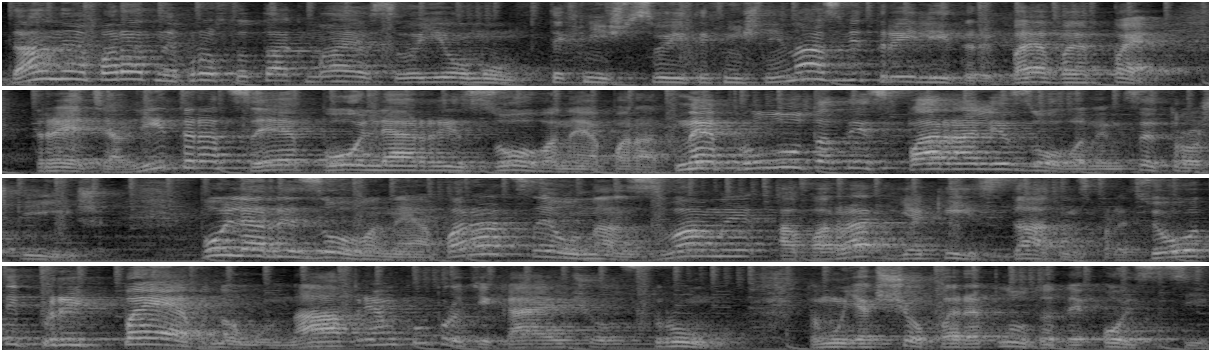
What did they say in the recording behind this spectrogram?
Даний апарат не просто так має в своєму техніч... своїй технічній назві три літери БВП. Третя літера це поляризований апарат. Не плутати з паралізованим, це трошки інше. Поляризований апарат це у нас з вами апарат, який здатен спрацьовувати при певному напрямку протікаючого струму. Тому, якщо переплутати ось ці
